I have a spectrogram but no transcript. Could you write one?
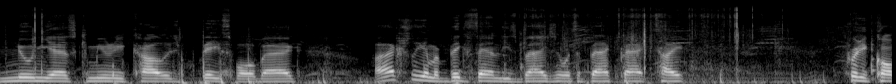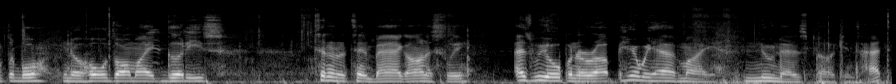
Nunez Community College baseball bag. I actually am a big fan of these bags. You know, it's a backpack type. Pretty comfortable, you know, holds all my goodies. 10 out of 10 bag, honestly. As we open her up, here we have my Nunez Pelicans hat.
